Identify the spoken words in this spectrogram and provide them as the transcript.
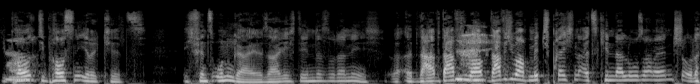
die, ja. die posten ihre Kids. Ich find's ungeil. Sage ich denen das oder nicht? Äh, darf, darf, ich überhaupt, darf ich überhaupt mitsprechen als kinderloser Mensch? Oder?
